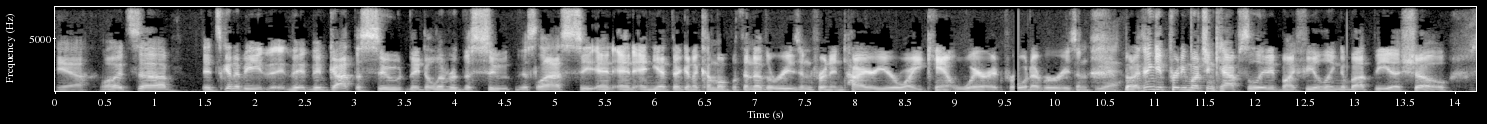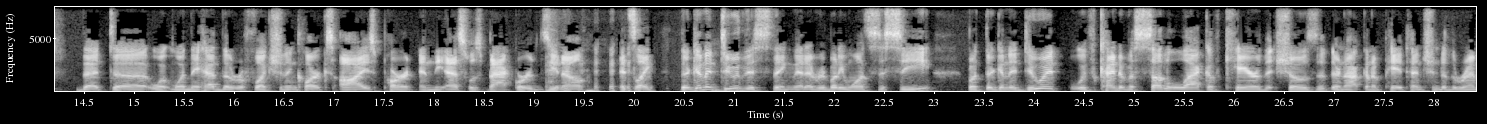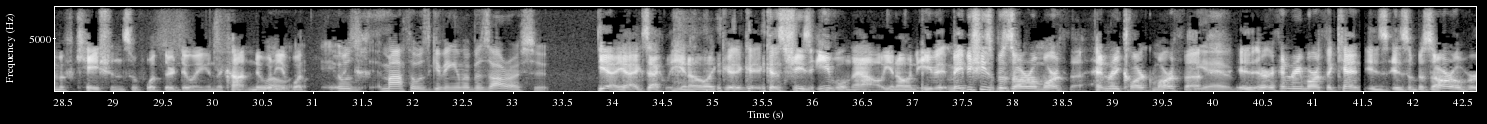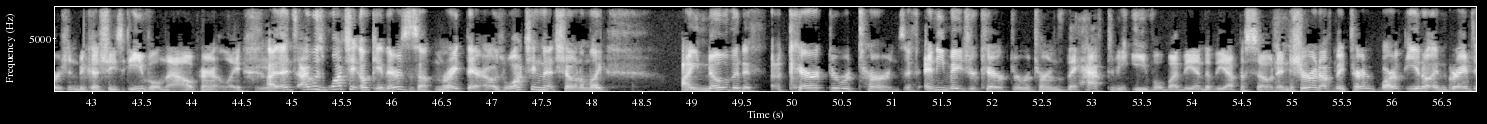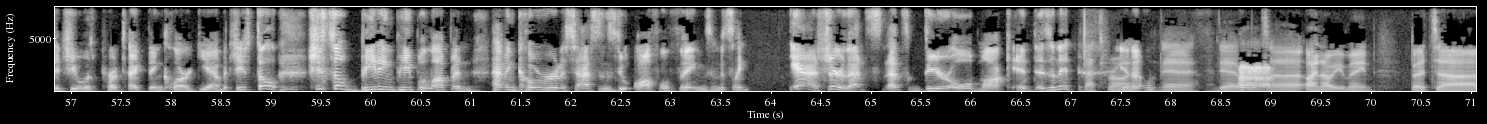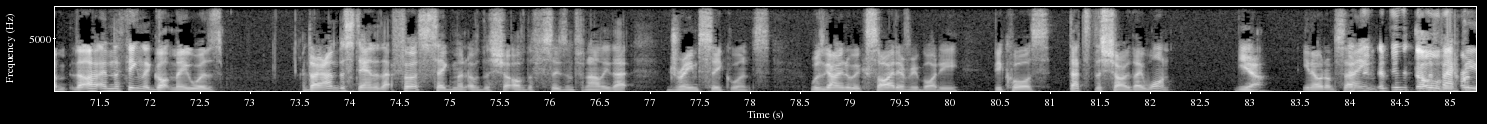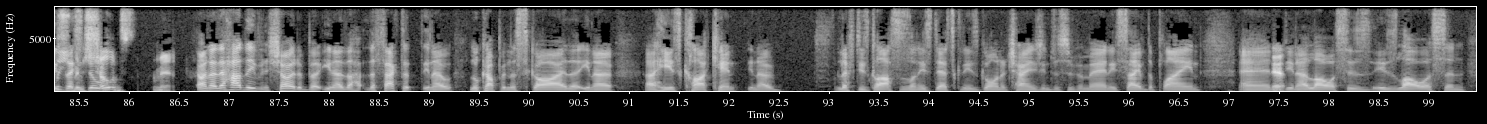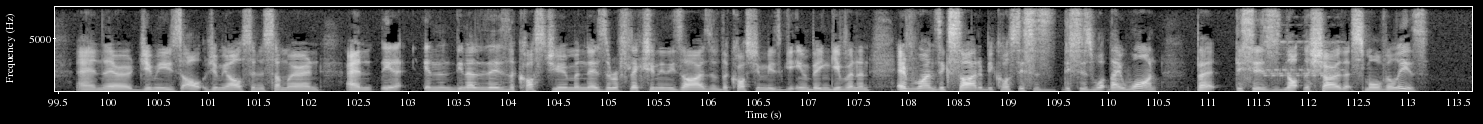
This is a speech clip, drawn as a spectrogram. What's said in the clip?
Yeah, well, it's uh, it's going to be they, they've got the suit. They delivered the suit this last season, and, and and yet they're going to come up with another reason for an entire year why you can't wear it for whatever reason. Yeah. But I think it pretty much encapsulated my feeling about the uh, show. That uh, when they had the reflection in Clark's eyes part and the S was backwards, you know, it's like they're going to do this thing that everybody wants to see, but they're going to do it with kind of a subtle lack of care that shows that they're not going to pay attention to the ramifications of what they're doing and the continuity Well, of what it was Martha was giving him a Bizarro suit. yeah, yeah, exactly. You know, like because she's evil now. You know, and even maybe she's Bizarro Martha, Henry Clark Martha, Yeah. is- or Henry Martha Kent is is a Bizarro version because she's evil now. Apparently, Yeah. I, I was watching. Okay, there's something right there. I was watching that show and I'm like. I know that if a character returns, if any major character returns, they have to be evil by the end of the episode. And sure enough, they turned Martha. You know, and granted, she was protecting Clark, yeah, but she's still she's still beating people up and having covert assassins do awful things. And it's like, yeah, sure, that's that's dear old Ma Kent, isn't it? That's right. You know, Yeah, yeah. But, uh, I know what you mean. But um, the, and the thing that got me was they understand that that first segment of the show of the season finale, that dream sequence, was going to excite everybody because that's the show they want. yeah. You know what I'm saying? And then, the oh, they fact hardly is they even still- showed Superman. I know they hardly even showed it, but you know the the fact that you know look up in the sky that you know uh, here's Clark Kent, you know, left his glasses on his desk and he's gone and changed into Superman. He saved the plane, and Yeah. you know Lois is is Lois, and and there are Jimmy's Jimmy Olsen is somewhere, and and you know. And you know, there's the costume, and there's the reflection in his eyes of the costume he's being given, and everyone's excited because this is this is what they want. But this is not the show that Smallville is.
